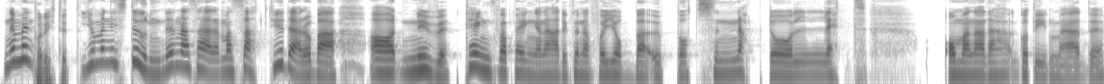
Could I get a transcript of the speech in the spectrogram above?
Nej men, på riktigt? ja men i stunden, alltså här, man satt ju där och bara, ja nu, tänk vad pengarna hade kunnat få jobba uppåt snabbt och lätt om man hade ha- gått in med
